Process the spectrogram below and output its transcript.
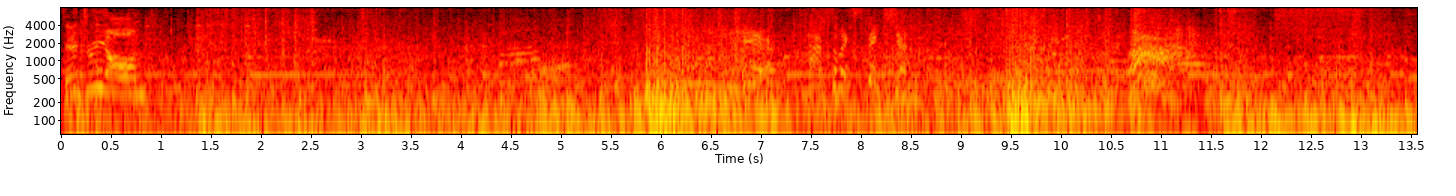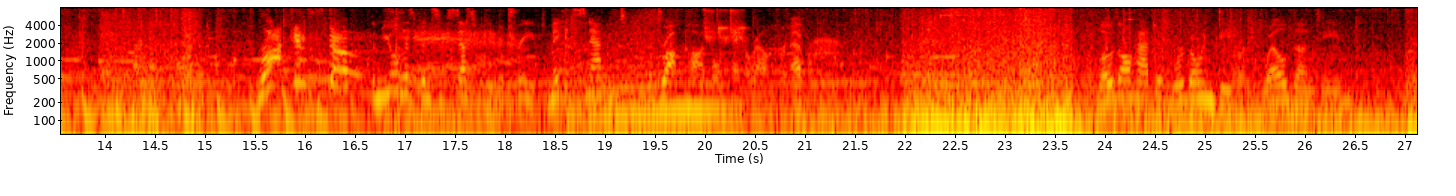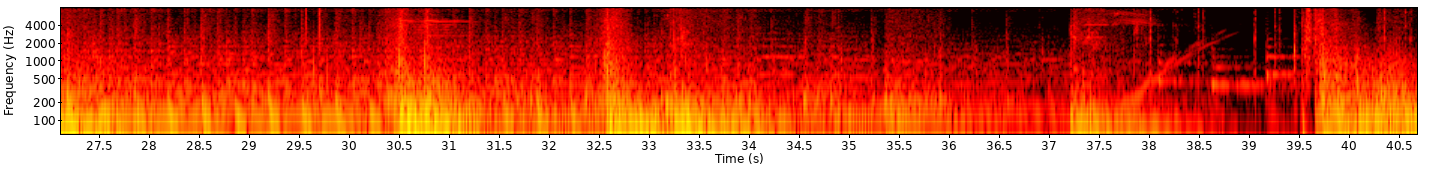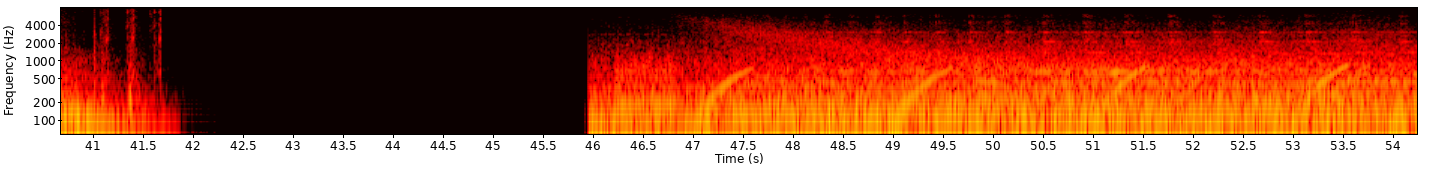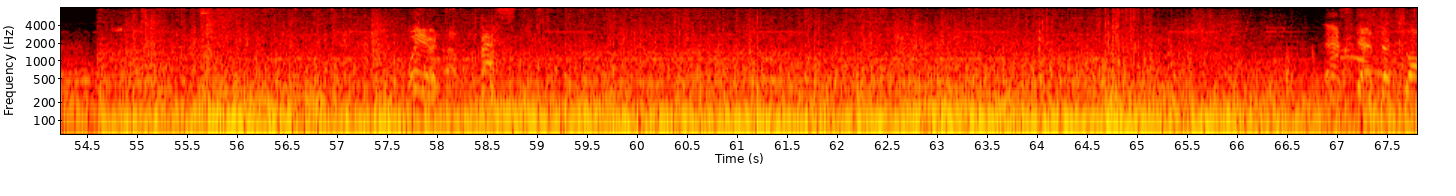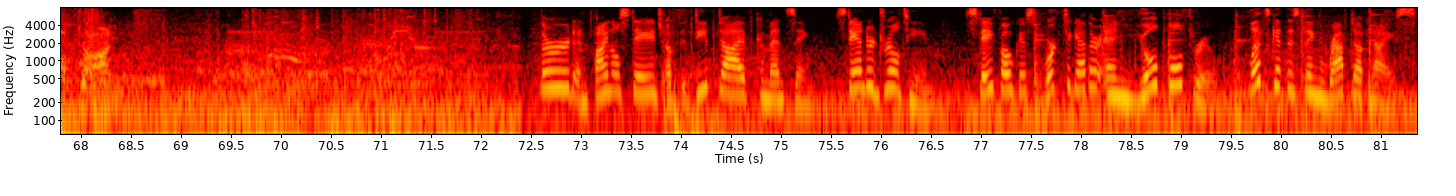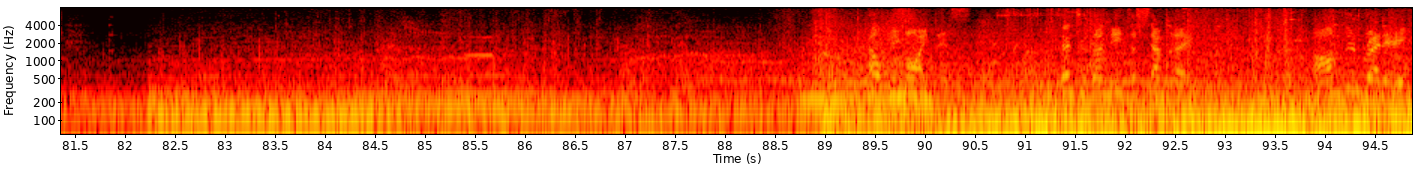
Sentry armed. Extinction. Ah! Rock and stone. The mule has been successfully retrieved. Make it snappy, team. The drop pod won't hang around forever. Close all hatches. We're going deeper. Well done, team. Final stage of the deep dive commencing. Standard drill team. Stay focused, work together, and you'll pull through. Let's get this thing wrapped up nice. Help me mine this. Sentry gun needs assembly. Armed and ready.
